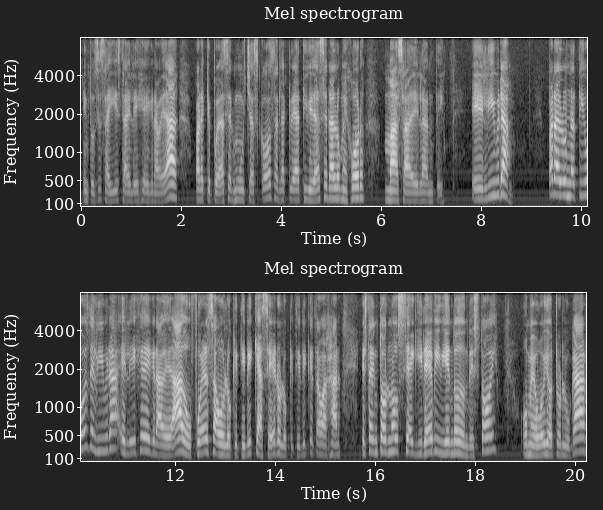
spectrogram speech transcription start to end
Entonces ahí está el eje de gravedad para que pueda hacer muchas cosas. La creatividad será lo mejor más adelante. Eh, Libra, para los nativos de Libra, el eje de gravedad o fuerza o lo que tiene que hacer o lo que tiene que trabajar está en torno, seguiré viviendo donde estoy o me voy a otro lugar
